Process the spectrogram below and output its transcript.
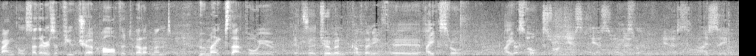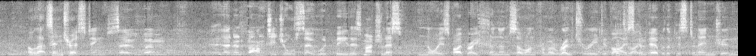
Wankel. So there is a future path of development. Mm-hmm. Who makes that for you? it's a German company, uh, AIXRO. AIXRO. Oxtron, yes, yes, I. Yes, I see. Oh, that's interesting. So, um, an advantage also would be there's much less noise, vibration, and so on from a rotary device right. compared with a piston engine,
